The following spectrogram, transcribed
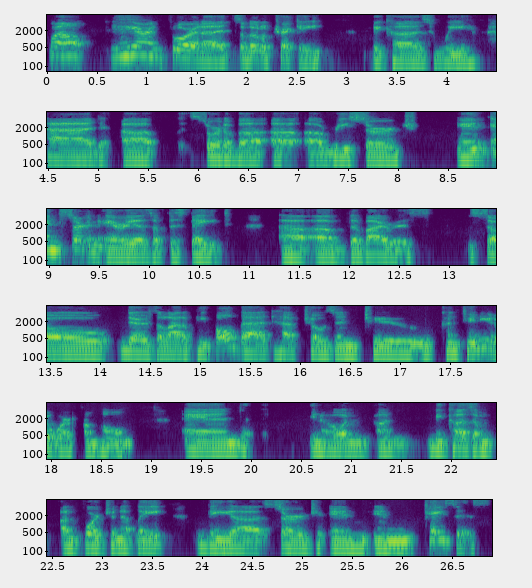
Well, here in Florida, it's a little tricky because we had uh, sort of a, a, a, research in, in certain areas of the state uh, of the virus. So there's a lot of people that have chosen to continue to work from home. And you know, and, and because of unfortunately the uh, surge in in cases.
